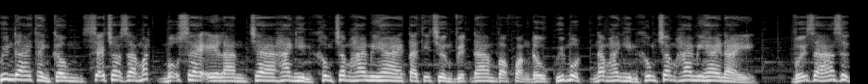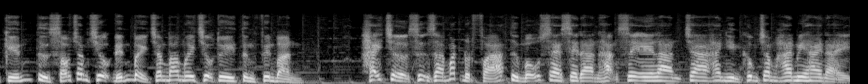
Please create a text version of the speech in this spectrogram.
Hyundai thành công sẽ cho ra mắt mẫu xe Elantra 2022 tại thị trường Việt Nam vào khoảng đầu quý 1 năm 2022 này, với giá dự kiến từ 600 triệu đến 730 triệu tùy từng phiên bản. Hãy chờ sự ra mắt đột phá từ mẫu xe sedan hạng C Elantra 2022 này.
